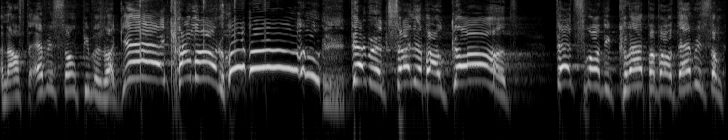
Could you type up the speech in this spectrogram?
And after every song, people were like, yeah, come on, woohoo! They were excited about God. That's why we clap about every song.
